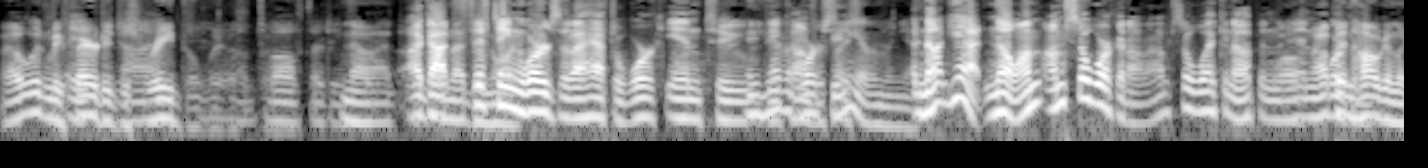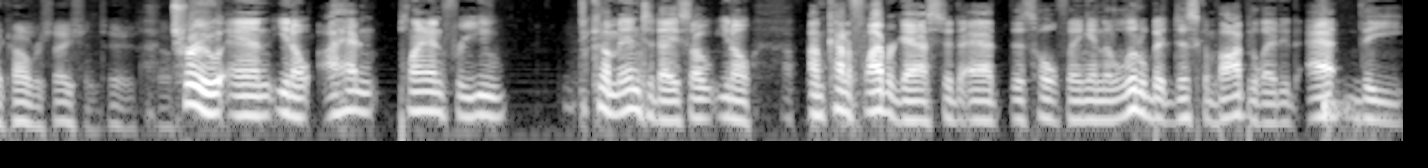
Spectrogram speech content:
It wouldn't be fair eight, to just nine, read the list. 12, 13. no. I, I got I'm not doing 15 words that I have to work into and you the haven't worked conversation. any of them in yet. Not yet. No, I'm I'm still working on it. I'm still waking up and, Well, and I've working been hogging the conversation too. So. True, and you know, I hadn't planned for you to come in today, so you know, I'm kind of flabbergasted at this whole thing and a little bit discombobulated at the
